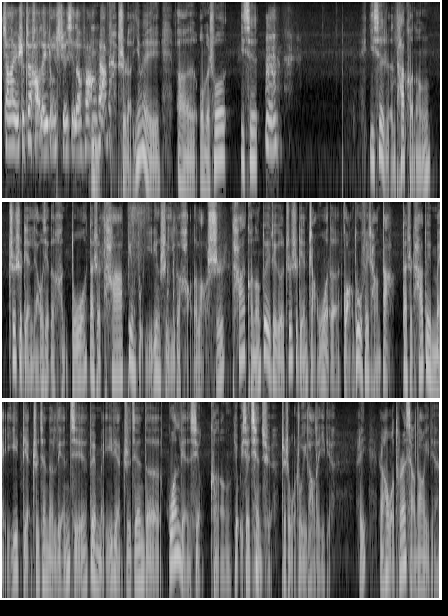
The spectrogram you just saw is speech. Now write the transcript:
相当于是最好的一种学习的方法吧。是的，因为呃，我们说一些嗯，一些人他可能。知识点了解的很多，但是他并不一定是一个好的老师。他可能对这个知识点掌握的广度非常大，但是他对每一点之间的连接，对每一点之间的关联性，可能有一些欠缺。这是我注意到的一点。哎，然后我突然想到一点，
